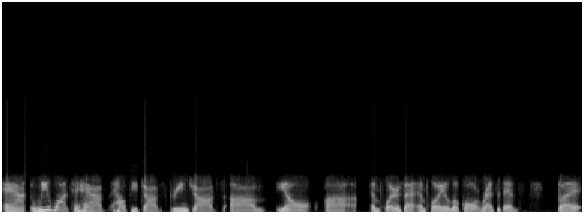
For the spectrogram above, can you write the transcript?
and we want to have healthy jobs, green jobs, um, you know, uh, employers that employ local residents, but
